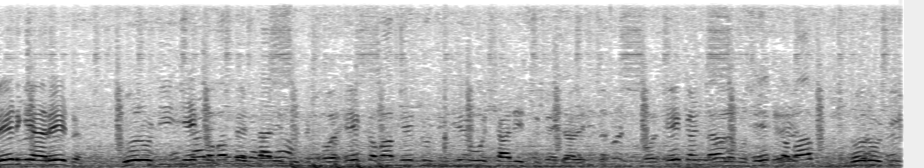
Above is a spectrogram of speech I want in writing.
रेट क्या है, रेट? दो रोटी, एक कबाब पैंतालीस रुपये और एक कबाब एक रोटी जो है, वो चालीस रुपये चालीस। और एक अंडा, एक कबाब, दो रोटी,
